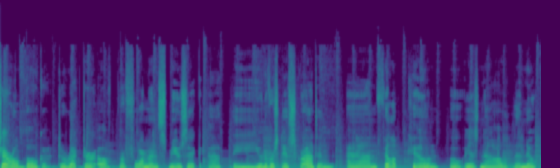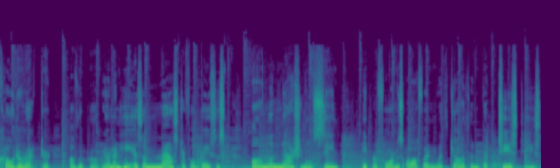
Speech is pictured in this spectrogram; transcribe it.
Cheryl Boga, Director of Performance Music at the University of Scranton, and Philip Kuhn, who is now the new co director of the program, and he is a masterful bassist on the national scene. He performs often with Jonathan Batiste. He's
